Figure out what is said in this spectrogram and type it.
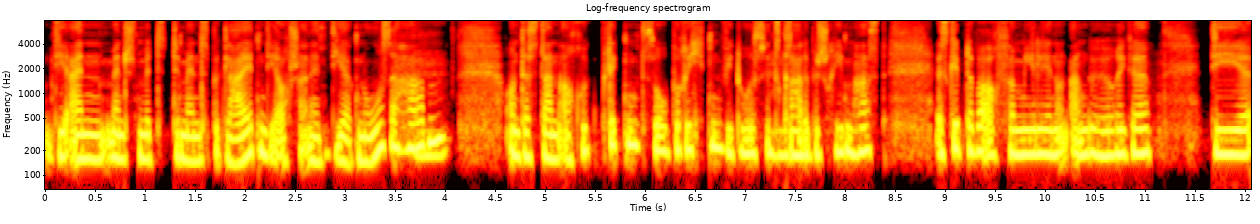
die einen Menschen mit Demenz begleiten, die auch schon eine Diagnose haben mhm. und das dann auch rückblickend so berichten, wie du es jetzt mhm. gerade beschrieben hast. Es gibt aber auch Familien und Angehörige, die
